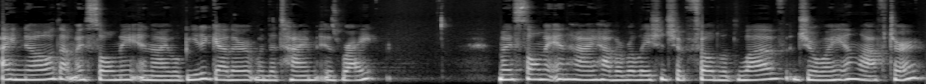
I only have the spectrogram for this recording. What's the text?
I know that my soulmate and I will be together when the time is right. My soulmate and I have a relationship filled with love, joy, and laughter.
